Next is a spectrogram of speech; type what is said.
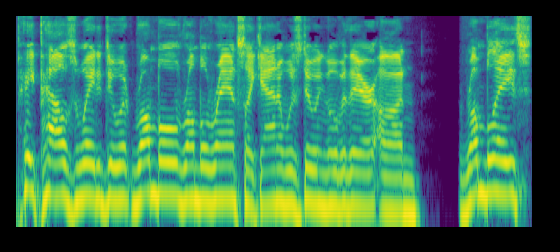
PayPal's the way to do it. Rumble, Rumble rants like Anna was doing over there on Rumblades.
